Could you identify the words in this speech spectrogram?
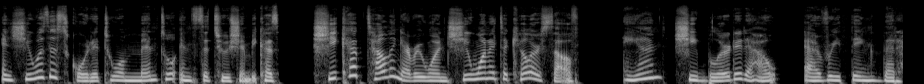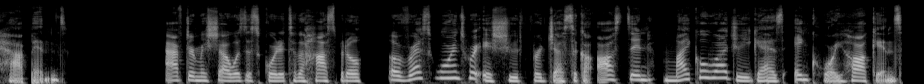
and she was escorted to a mental institution because she kept telling everyone she wanted to kill herself and she blurted out everything that happened. After Michelle was escorted to the hospital, arrest warrants were issued for Jessica Austin, Michael Rodriguez, and Corey Hawkins,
